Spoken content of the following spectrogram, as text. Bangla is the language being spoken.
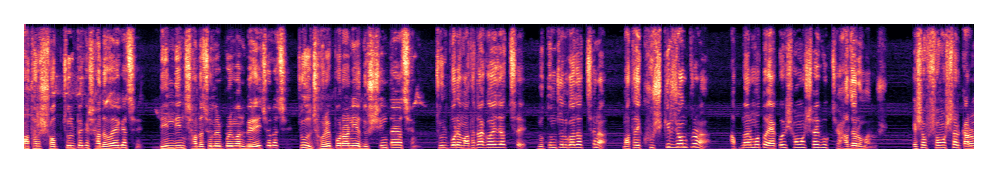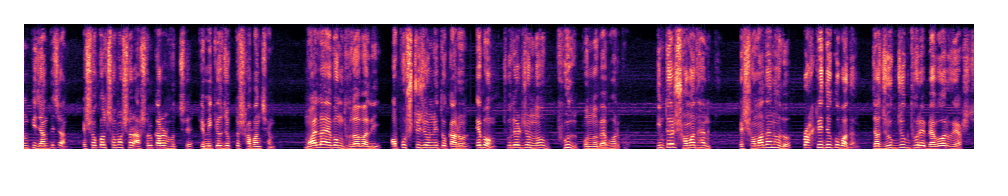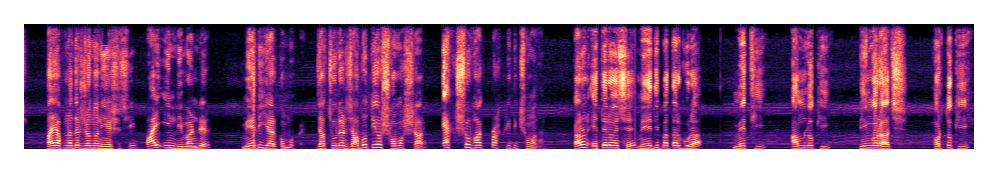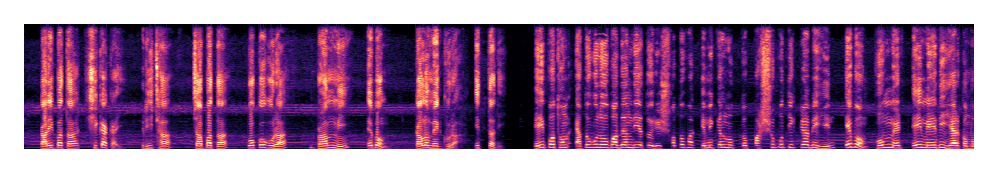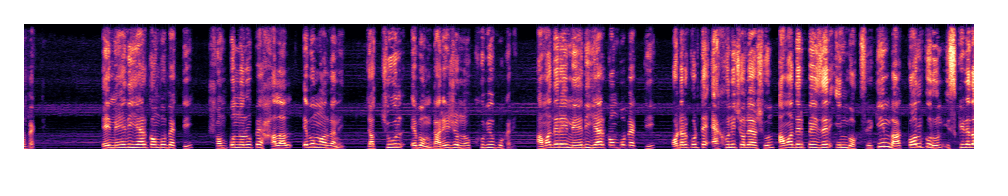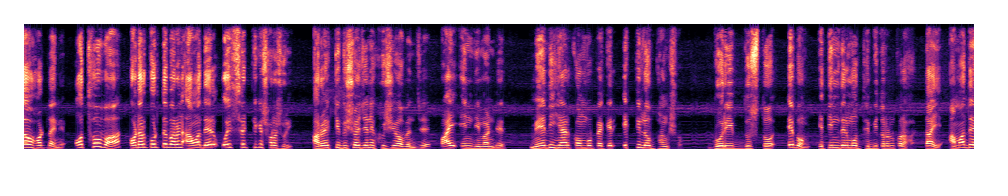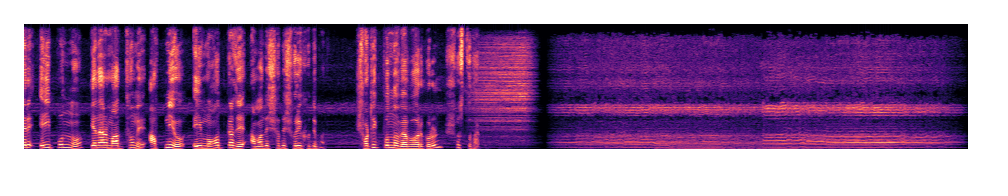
মাথার সব চুল পেকে সাদা হয়ে গেছে? দিন দিন সাদা চুলের পরিমাণ বেড়েই চলেছে। চুল ঝরে পড়া নিয়ে দুশ্চিন্তায় আছেন? চুল পরে মাথা টাক হয়ে যাচ্ছে? নতুন চুল গজাচ্ছে না? মাথায় খুশকির যন্ত্রণা? আপনার মতো একই সমস্যায় ভুগছে হাজারো মানুষ। এসব সমস্যার কারণ কি জানতে চান? এ সকল সমস্যার আসল কারণ হচ্ছে কেমিক্যালযুক্ত সাবান শ্যাম্পু। ময়লা এবং ধুলাবালি, অপুষ্টিজনিত কারণ এবং চুলের জন্য ভুল পণ্য ব্যবহার করা। কিন্তু এর সমাধান কি? এর সমাধান হলো প্রাকৃতিক উপাদান, যা যুগ যুগ ধরে ব্যবহার হয়ে আসছে। তাই আপনাদের জন্য নিয়ে এসেছি বাই ইন ডিমান্ডের মেহেদি হেয়ার কম্বো প্যাক যা চুলের যাবতীয় সমস্যার একশো ভাগ প্রাকৃতিক সমাধান। কারণ এতে রয়েছে মেহেদি পাতার গুঁড়া, মেথি, আমলকি, ভিঙ্গরাজ, হর্তকি কারিপাতা শিকাকাই, রিঠা চাপাতা কোকো গুঁড়া, ব্রাহ্মী এবং কালো মেঘ গুঁড়া ইত্যাদি। এই প্রথম এতগুলো উপাদান দিয়ে তৈরি শতভাগ কেমিক্যাল মুক্ত পার্শ্ব প্রতিক্রিয়াবিহীন এবং হোমমেড এই মেহেদি হেয়ার কম্বো প্যাকটি এই মেহেদি হেয়ার কম্বো প্যাকটি সম্পূর্ণরূপে হালাল এবং অর্গানিক যা চুল এবং দাড়ির জন্য খুবই উপকারী। আমাদের এই মেহেদি হেয়ার কম্বো প্যাকটি অর্ডার করতে এখনই চলে আসুন আমাদের পেজের ইনবক্সে কিংবা কল করুন স্ক্রিনে দেওয়া হটলাইনে অথবা অর্ডার করতে পারেন আমাদের ওয়েবসাইট থেকে সরাসরি। আরও একটি বিষয় জেনে খুশি হবেন যে বাই ইন ডিমান্ডের মেহেদি হেয়ার কম্বো প্যাকের একটি লভ্যাংশ। গরিব, দুস্থ এবং এতিমদের মধ্যে বিতরণ করা হয়। তাই আমাদের এই পণ্য কেনার মাধ্যমে আপনিও এই মহৎ কাজে আমাদের সাথে শরিক হতে পারেন। সঠিক পণ্য ব্যবহার করুন, সুস্থ থাকুন।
